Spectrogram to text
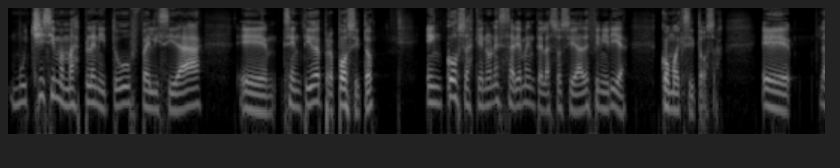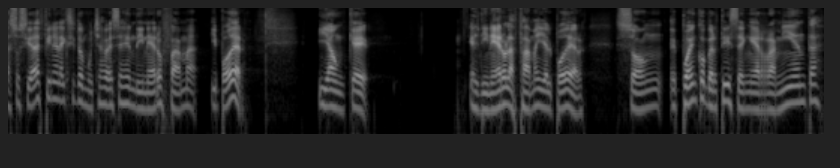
muchísima más plenitud, felicidad, eh, sentido de propósito en cosas que no necesariamente la sociedad definiría como exitosas. Eh, la sociedad define el éxito muchas veces en dinero, fama y poder. Y aunque el dinero, la fama y el poder son, eh, pueden convertirse en herramientas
